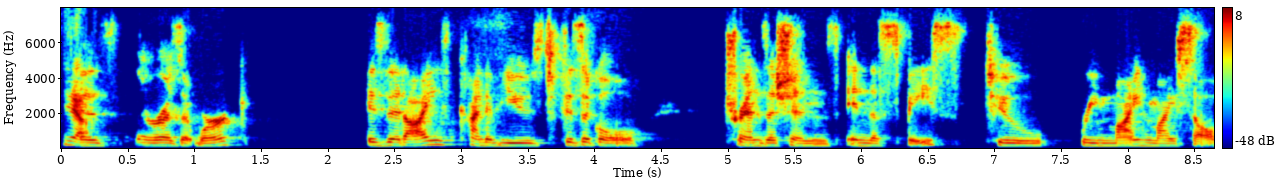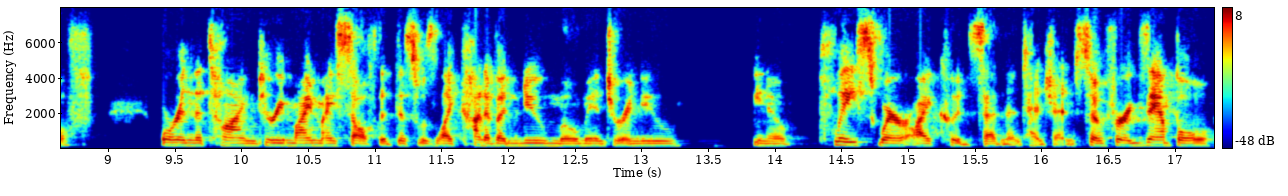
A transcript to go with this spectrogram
yeah. as there is at work is that i kind of used physical transitions in the space to remind myself or in the time to remind myself that this was like kind of a new moment or a new you know place where i could set an intention. So for example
